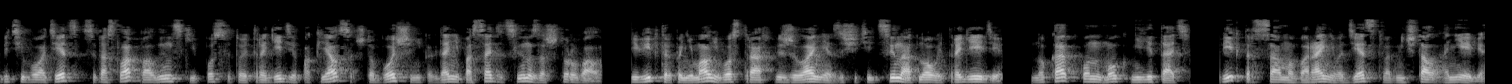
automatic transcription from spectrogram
Ведь его отец, Святослав Волынский, после той трагедии поклялся, что больше никогда не посадит сына за штурвал. И Виктор понимал его страх и желание защитить сына от новой трагедии. Но как он мог не летать? Виктор с самого раннего детства мечтал о небе.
